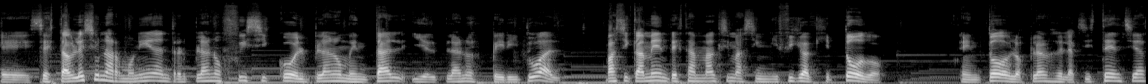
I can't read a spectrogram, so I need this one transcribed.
eh, se establece una armonía entre el plano físico, el plano mental y el plano espiritual. Básicamente esta máxima significa que todo, en todos los planos de la existencia,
